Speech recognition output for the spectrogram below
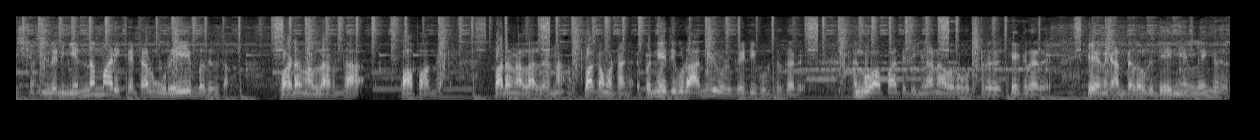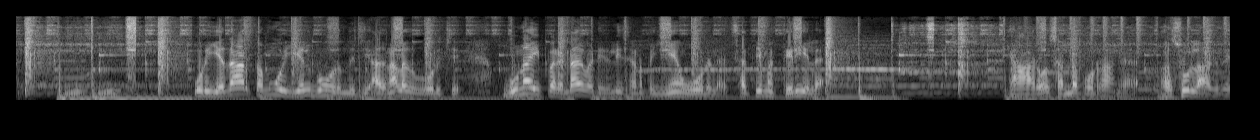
விஷயம் இதில் நீங்கள் என்ன மாதிரி கேட்டாலும் ஒரே பதில் தான். படம் நல்லா இருந்தால் பார்ப்பாங்க படம் நல்லா இல்லைன்னா பார்க்க மாட்டாங்க. இப்போ நேற்று கூட அமீர் ஒரு பேட்டி கொடுத்துருக்காரு. அங்குவா பார்த்துட்டிங்களான்னு அவர் ஒருத்தர் கேட்குறாரு இல்லை எனக்கு அந்த அளவுக்கு தைரியம் இல்லைங்கிறாரு. ஒரு யதார்த்தமும் ஒரு இயல்பும் இருந்துச்சு. அதனால் அது ஓடுச்சு. குணா இப்போ ரெண்டாவது வாட்டி ரிலீஸ் ஆனப்போ ஏன் ஓடலை? சத்தியமாக தெரியலை. யாரோ சண்டை போடுறாங்க. வசூல் ஆகுது.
